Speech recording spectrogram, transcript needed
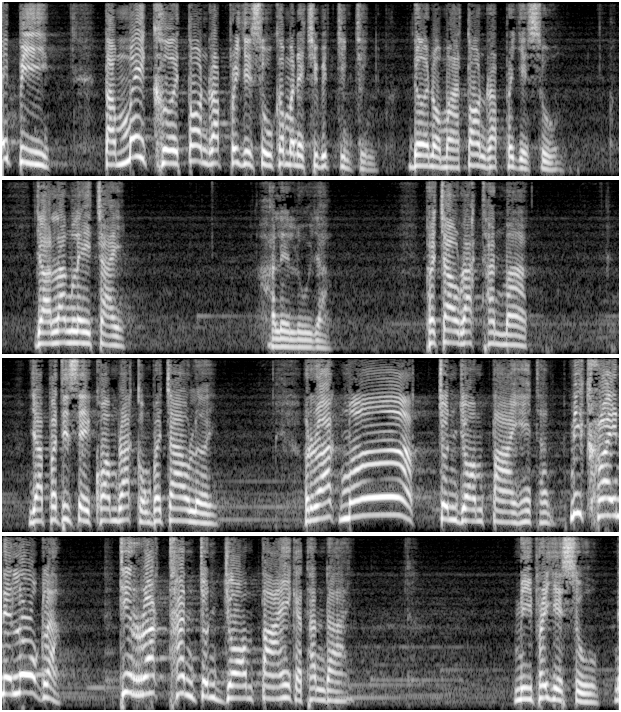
ยปี แต่ไม่เคยต้อนรับพระเยซูเข้ามาในชีวิตจริง ๆ เดินออกมาต้อนรับพระเยซู อย่าลังเลใจฮาเลลูยาพระเจ้ารักท่านมาก อย่าปฏิเสธความรักของพระเจ้าเลย รักมากจนยอมตายให้ท่าน มีใครในโลกล่ะ ที่รักท่านจนยอมตายให้กับท่านได้ มีพระเยซูแ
